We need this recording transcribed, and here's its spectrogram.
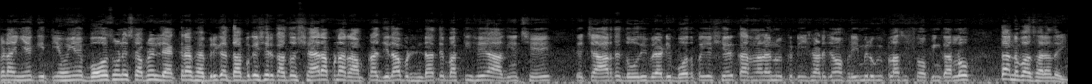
ਕਢਾਈਆਂ ਕੀਤੀਆਂ ਹੋਈਆਂ ਨੇ ਬਹੁਤ ਸੋਹਣੇ ਸਟਾਫ ਨੇ ਲੈਕਰਾ ਫੈਬਰਿਕ ਆ ਦੱਬ ਕੇ ਸ਼ੇਅਰ ਕਰ ਦਿਓ ਸ਼ਹਿਰ ਆਪਣਾ ਰਾਮਪੁਰਾ ਜ਼ਿਲ੍ਹਾ ਬਠਿੰਡਾ ਤੇ ਬਾਕੀ ਹਜ਼ਾਰ ਦੀਆਂ 6 ਤੇ 4 ਤੇ 2 ਦੀ ਵੈਰਾਈਟੀ ਬਹੁਤ ਪਈ ਹੈ ਸ਼ੇਅਰ ਕਰਨ ਵਾਲਿਆਂ ਨੂੰ ਇੱਕ ਟੀ-ਸ਼ਰਟ ਜਮਾ ਫ੍ਰੀ ਮਿਲੂਗੀ ਪਲੱਸ ਸ਼ਾਪਿੰਗ ਕਰ ਲਓ ਧੰਨਵਾਦ ਸਾਰਿਆਂ ਦਾ ਜੀ।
